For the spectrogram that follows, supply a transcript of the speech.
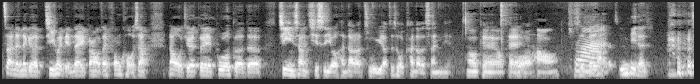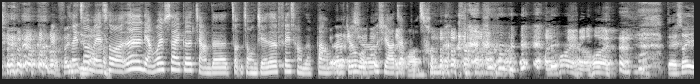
站的那个机会点在刚好在风口上，那我觉得对布洛格的经营上其实有很大的注意啊。这是我看到的三点。OK OK，好，就，是非常的精辟的。没错没错，那两位帅哥讲的总总结的非常的棒，我觉得我不需要再补充了。很会很会，对，所以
